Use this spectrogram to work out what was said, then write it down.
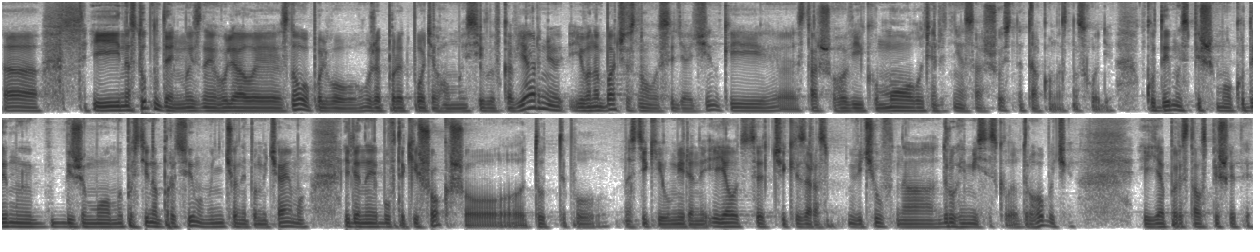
А, І наступний день ми з нею гуляли знову по Львову. Уже перед потягом ми сіли в кав'ярню, і вона бачить, знову сидять жінки е, старшого віку, молодь. Говорить, ні, Саш, щось не так у нас на сході. Куди ми спішимо, куди ми біжимо? Ми постійно працюємо, ми нічого не помічаємо. І для неї був такий шок, що тут, типу, настільки умірений. І я от це тільки зараз відчув на другий місяць, коли в Другобичі і я перестав спішити.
